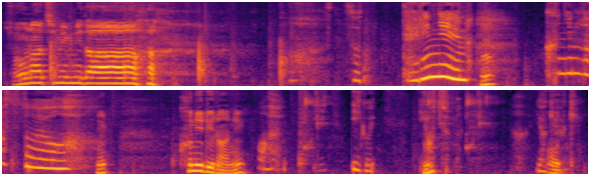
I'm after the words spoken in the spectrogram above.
좋은 아침입니다. 저 대리님 큰일 났어요. 큰일이라니? 아, 이, 이거 이거 좀 여기 어. 여기.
